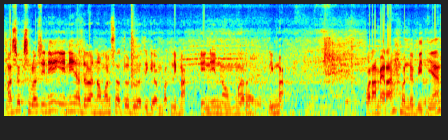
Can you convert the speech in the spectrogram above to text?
masuk sebelah sini ini adalah nomor 1 2 3 4 5 ini nomor 5 warna merah Honda Beatnya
